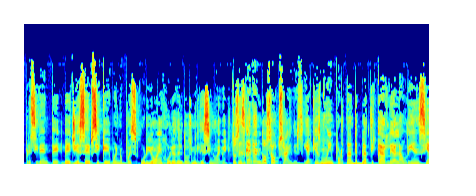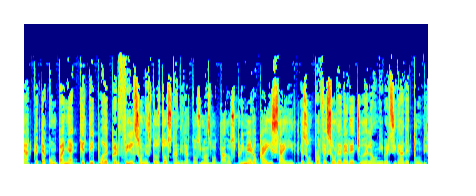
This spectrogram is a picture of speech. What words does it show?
presidente Beji Essebsi, que, bueno, pues murió en julio del 2019. Entonces ganan dos outsiders y aquí es muy importante platicarle a la audiencia que te acompaña qué tipo de perfil son estos dos candidatos más votados. Primero, Kais Said es un profesor de Derecho de la Universidad de Túnez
